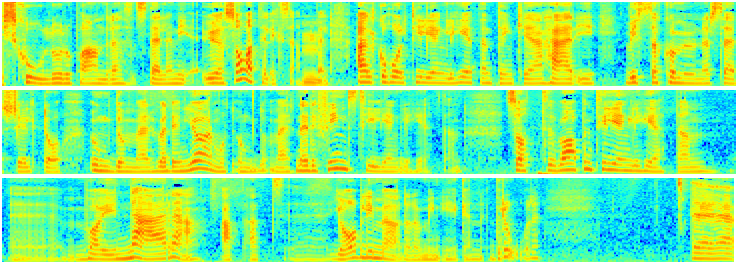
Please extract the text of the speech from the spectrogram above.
i skolor och på andra ställen i USA till exempel. Mm. Alkoholtillgängligheten tänker jag här i vissa kommuner särskilt och ungdomar, vad den gör mot ungdomar när det finns tillgängligheten. Så att vapentillgängligheten eh, var ju nära att, att eh, jag blir mördad av min egen bror. Eh,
